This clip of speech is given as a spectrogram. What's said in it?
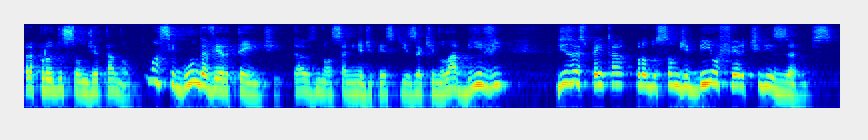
para a produção de etanol. Uma segunda vertente da nossa linha de pesquisa aqui no LabIV diz respeito à produção de biofertilizantes.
